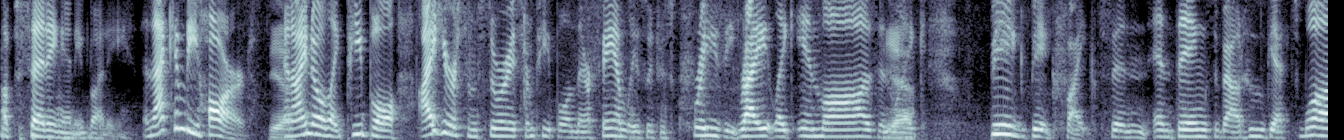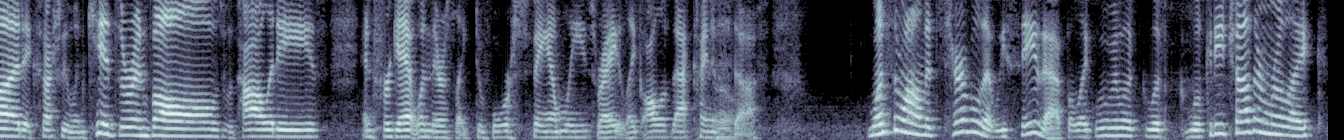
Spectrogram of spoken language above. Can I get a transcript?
upsetting anybody. And that can be hard. Yeah. And I know like people, I hear some stories from people and their families which is crazy, right? Like in-laws and Yeah. like big big fights and and things about who gets what, especially when kids are involved with holidays and forget when there's like divorced families, right? Like all of that kind of Yeah. stuff once in a while, and it's terrible that we say that, but like when we look look look at each other and we're like,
